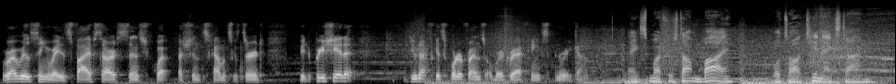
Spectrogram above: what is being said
Wherever you're listening, rate is five stars. Send us your questions, comments, concerned. We'd appreciate it. Do not forget to support our friends over at DraftKings and Raycon. Thanks so much for stopping by. We'll talk to you next time.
